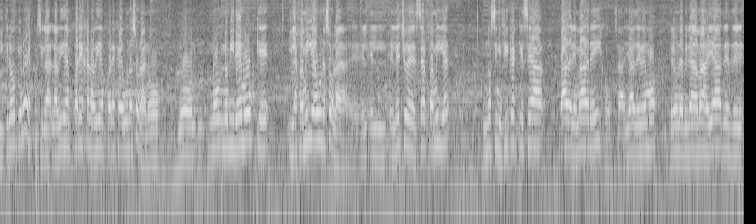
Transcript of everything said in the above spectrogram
Y creo que no es, pues si la, la vida en pareja, la vida en pareja es una sola, no, no, no, no miremos que... Y la familia es una sola, el, el- el hecho de ser familia no significa que sea padre, madre, hijo, o sea, ya debemos tener una mirada más allá, desde,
